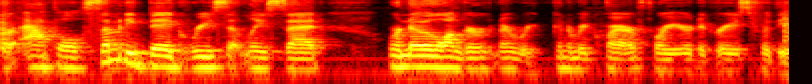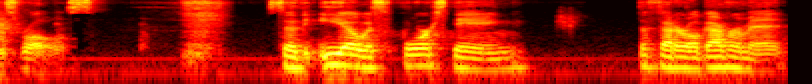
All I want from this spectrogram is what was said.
or Apple. Somebody big recently said we're no longer going to require four year degrees for these roles. So the EO is forcing the federal government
